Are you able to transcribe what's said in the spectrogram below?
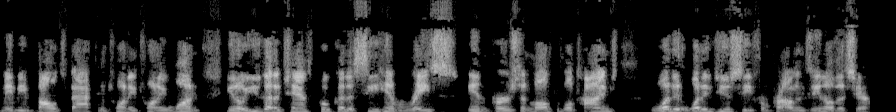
maybe bounce back in 2021. You know, you got a chance, Puka, to see him race in person multiple times. What did what did you see from Provenzino this year?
